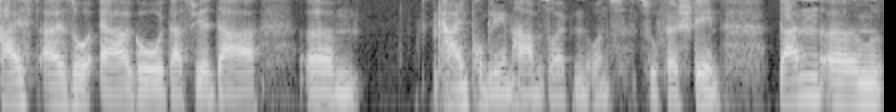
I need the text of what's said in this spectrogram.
Heißt also ergo, dass wir da ähm, kein Problem haben sollten, uns zu verstehen. Dann ähm,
